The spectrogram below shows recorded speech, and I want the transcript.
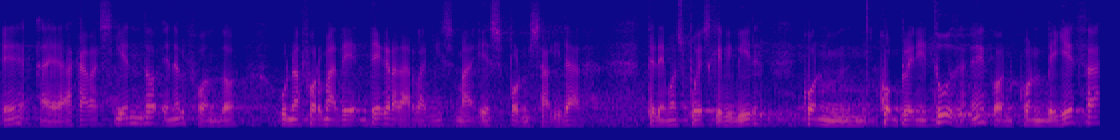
eh, eh, acaba siendo, en el fondo, una forma de degradar la misma esponsalidad. Tenemos pues que vivir con, plenitud, eh, con belleza,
